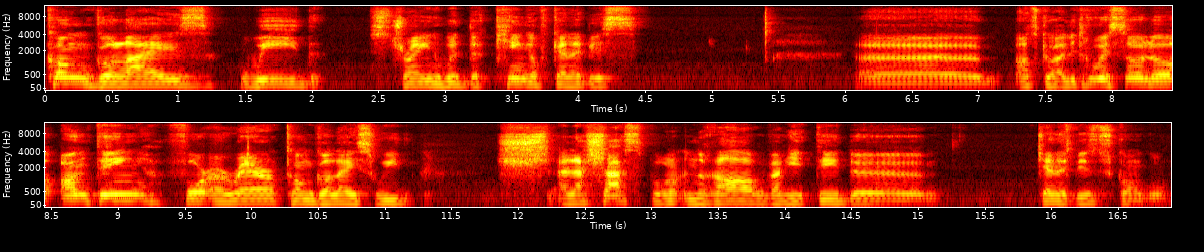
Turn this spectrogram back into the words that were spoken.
Congolese weed strain with the king of cannabis. Euh, en tout cas, allez trouver ça là. Hunting for a rare Congolese weed. à la chasse pour une rare variété de cannabis du Congo.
